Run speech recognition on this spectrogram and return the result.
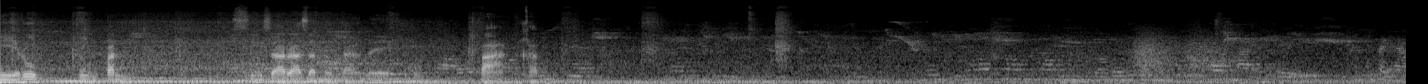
มีลบดีแล้วก็มีก็จะมีรูปปูนปั้น สิงสาราสัตว์ต่างๆในป่านะครับพยา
